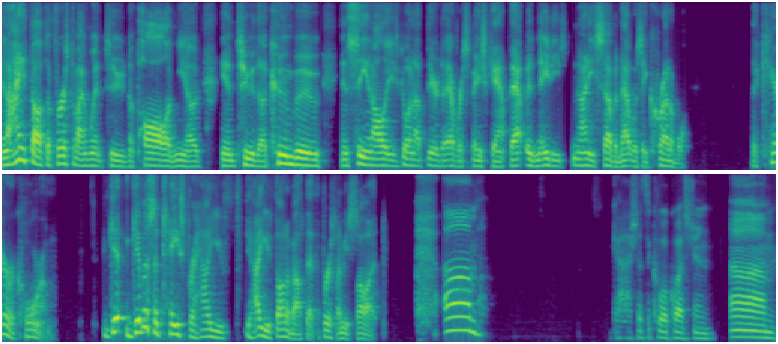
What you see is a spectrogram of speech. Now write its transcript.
and I thought the first time I went to Nepal and, you know, into the Khumbu and seeing all these going up there to Everest Base Camp, that was in 80, 97. That was incredible. The Karakoram. Get, give us a taste for how you how you thought about that the first time you saw it. Um, gosh, that's a cool question. Um,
